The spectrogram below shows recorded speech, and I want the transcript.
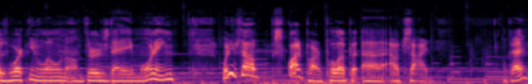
was working alone on Thursday morning when he saw a squad car pull up uh, outside. Okay?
